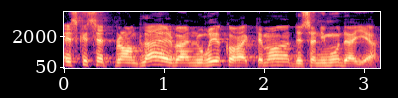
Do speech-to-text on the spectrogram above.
Est-ce que cette plante-là, elle va nourrir correctement des animaux d'ailleurs?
